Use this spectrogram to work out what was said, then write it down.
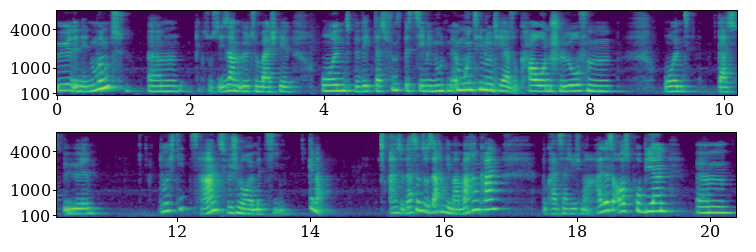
Öl in den Mund, ähm, so Sesamöl zum Beispiel, und bewegt das fünf bis zehn Minuten im Mund hin und her, so kauen, schlürfen. Und das Öl durch die Zahnzwischenräume ziehen. Genau. Also das sind so Sachen, die man machen kann. Du kannst natürlich mal alles ausprobieren. Ähm,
